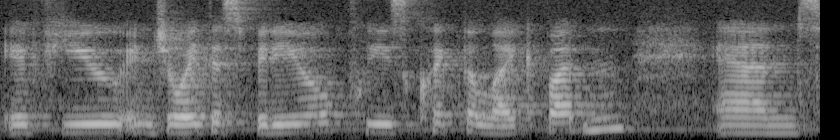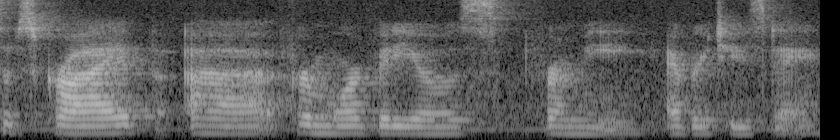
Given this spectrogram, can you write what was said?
If you enjoyed this video, please click the like button and subscribe uh, for more videos from me every Tuesday.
